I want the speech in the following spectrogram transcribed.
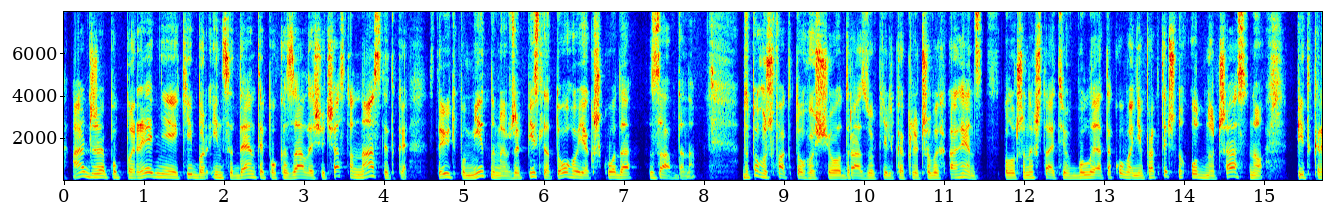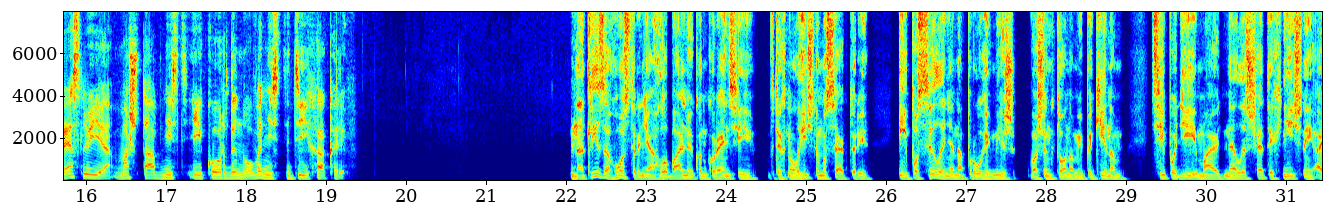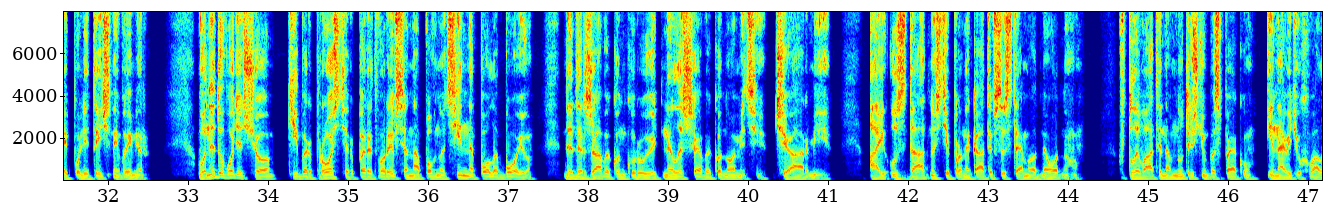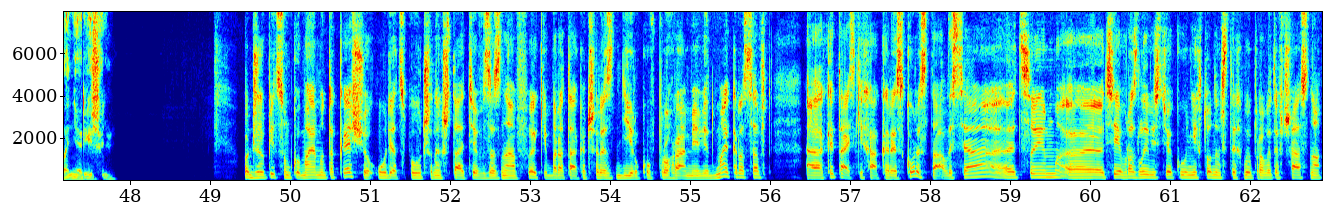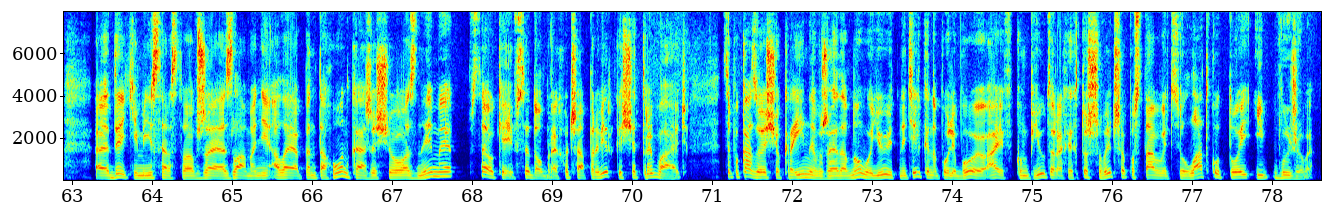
Адже попередні кіберінциденти показали, що часто наслідки стають помітними вже після того, як шкода завдана. До того ж, факт того, що одразу кілька ключових агентств Сполучених Штатів були атаковані практично одночасно, підкреслює масштабність і координованість дій хакерів. На тлі загострення глобальної конкуренції в технологічному секторі і посилення напруги між Вашингтоном і Пекіном, ці події мають не лише технічний, а й політичний вимір. Вони доводять, що кіберпростір перетворився на повноцінне поле бою, де держави конкурують не лише в економіці чи армії, а й у здатності проникати в системи одне одного, впливати на внутрішню безпеку і навіть ухвалення рішень. Отже, у підсумку маємо таке, що уряд Сполучених Штатів зазнав кібератаки через дірку в програмі від Microsoft. Е, Китайські хакери скористалися е, цим е, цією вразливістю, яку ніхто не встиг виправити вчасно. Деякі міністерства вже зламані, але Пентагон каже, що з ними все окей, все добре. Хоча перевірки ще тривають. Це показує, що країни вже давно воюють не тільки на полі бою, а й в комп'ютерах. І хто швидше поставить цю латку, той і виживе.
